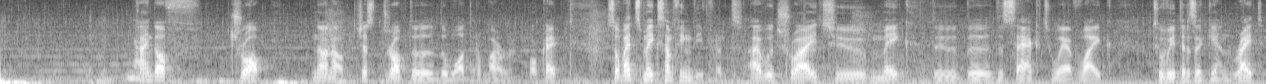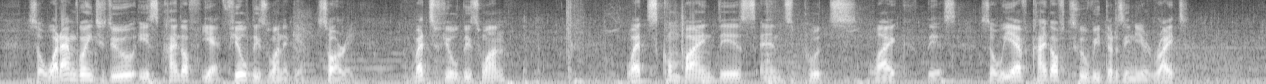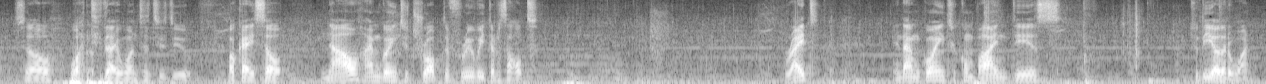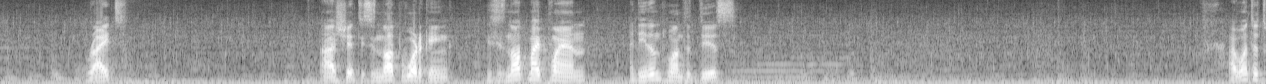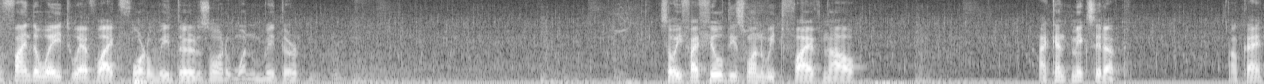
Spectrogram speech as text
No. Kind of drop no, no, just drop the, the water bar, okay? So let's make something different. I will try to make the, the, the sack to have like 2 liters again, right? So what I'm going to do is kind of, yeah, fill this one again, sorry. Let's fill this one. Let's combine this and put like this. So we have kind of 2 liters in here, right? So what did I wanted to do? Okay, so now I'm going to drop the 3 liters out right? And I'm going to combine this to the other one, right? Ah shit, this is not working. This is not my plan. I didn't want this. I wanted to find a way to have like 4 liters or 1 liter. So if I fill this one with 5 now, I can't mix it up okay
